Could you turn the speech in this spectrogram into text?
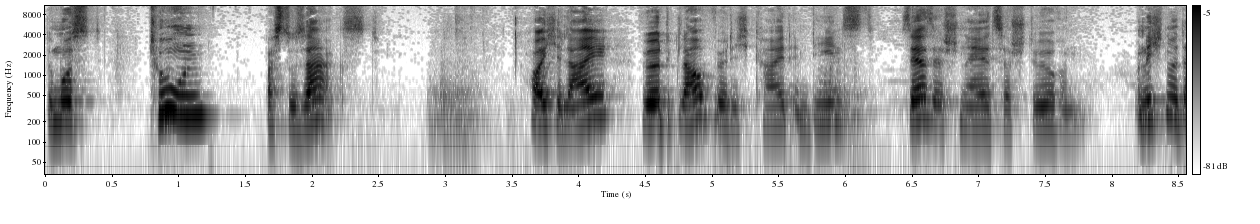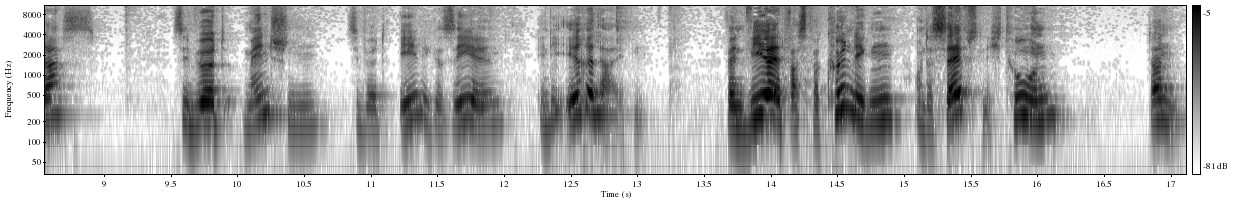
Du musst tun, was du sagst. Heuchelei wird Glaubwürdigkeit im Dienst sehr, sehr schnell zerstören. Und nicht nur das. Sie wird Menschen, sie wird ewige Seelen in die Irre leiten. Wenn wir etwas verkündigen und es selbst nicht tun, dann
